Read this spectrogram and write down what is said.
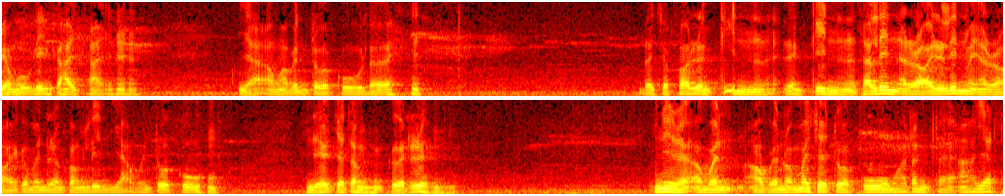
จมูกลิ้นกายใจ อย่าเอามาเป็นตัวกูเลย โดยเฉพาะเรื่องกินเรื่องกินถ้าลิ้นอร่อยหรือลิ้นไม่อร่อย ก็เป็นเรื่องของลิ้นอย่าเป็นตัวกู เดี๋ยวจะต้องเกิดเรื่อง นี่แหละเอาเป็นเอาเป็นว่าไม่ใช่ตัวกูมาตั้งแต่อายต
